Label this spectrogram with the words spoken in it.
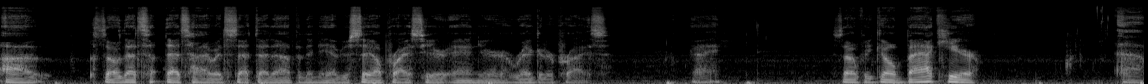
Uh, so that's that's how I would set that up, and then you have your sale price here and your regular price. Okay. So if we go back here. Um,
